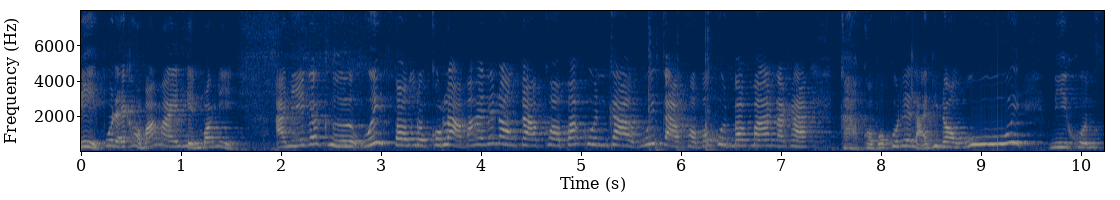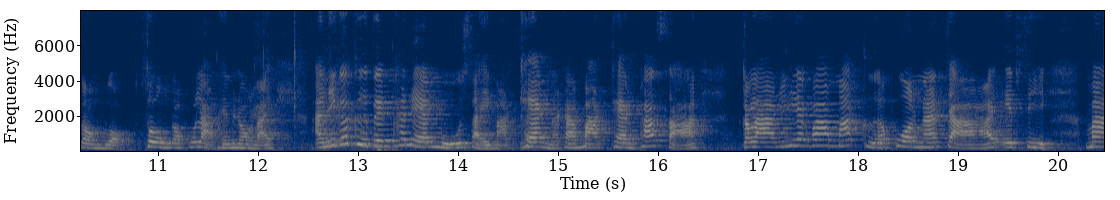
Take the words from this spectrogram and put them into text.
นี่ผู้ใดเขามากมายเห็นบ่นี่ อันนี้ก็คืออุ้ยตองดอกกุหลาบมาให้แม่น้องกราบขอบพระคุณค่ะอุ้ยกราบขอบพระคุณมากๆนะคะ กราบขอบพระคุณให้หลายพี่น้องอุ้ยมีคนส่งดอกส่งดอกกุหลาบให้แม่น้องหลายอันนี้ก็คือเป็นพะแนงหมูใส่หมักแข้งนะคะหมักแข้งภาษากลางเรียกว่ามะเขือพวงนะจ๋า FC มา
